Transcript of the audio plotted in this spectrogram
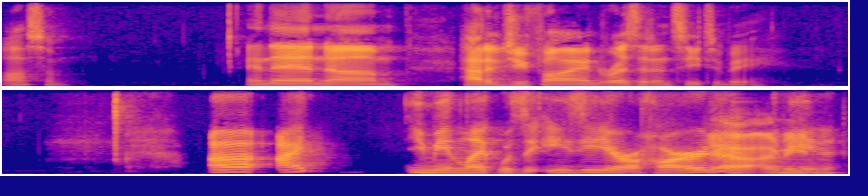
awesome. And then, um, how did you find residency to be? Uh, I, you mean like was it easy or hard? Yeah, I, I mean, mean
